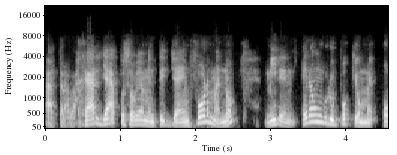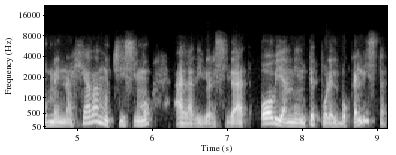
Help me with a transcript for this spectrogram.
a trabajar ya, pues obviamente ya en forma, ¿no? Miren, era un grupo que homenajeaba muchísimo a la diversidad, obviamente por el vocalista,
